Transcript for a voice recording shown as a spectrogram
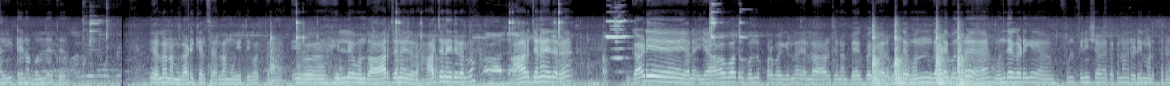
ನೈಟ್ ಏನೋ ಬಂದೈತೆ. ಎಲ್ಲ ನಮ್ಮ ಗಾಡಿ ಕೆಲಸ ಎಲ್ಲ ಮುಗೀತು ಇವಾಗ ತಾನೆ. ಇವಾಗ ಇಲ್ಲಿ ಒಂದು ಆರು ಜನ ಇದ್ದಾರೆ. ಆರು ಜನ ಇದ್ದೀರಲ್ವಾ? ಆರು ಜನ ಇದ್ದಾರೆ. ಗಾಡಿ ಎಲ್ಲ ಯಾವಾದರೂ ಬಂದರೂ ಪರವಾಗಿಲ್ಲ. ಎಲ್ಲ ಆರು ಜನ ಬೇಗ ಬೇಗ ಒಂದೇ ಒಂದು ಗಾಡಿ ಬಂದರೆ ಒಂದೇ ಗಾಡಿಗೆ ಫುಲ್ ಫಿನಿಶ್ ಆಗೋ ತಕನ ರೆಡಿ ಮಾಡ್ತಾರೆ.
